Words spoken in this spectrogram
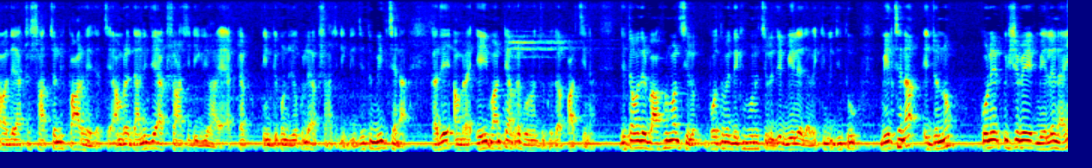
আমাদের একশো সাতচল্লিশ পার হয়ে যাচ্ছে। আমরা জানি যে একশো আশি ডিগ্রি হয়, একটা তিনটি কোণ যোগ করলে একশো আশি ডিগ্রি। যেহেতু মিলছে না, কাজে আমরা এই মানটি আমরা গ্রহণযোগ্যতা পারছি না। যেহেতু আমাদের বাহুর মান ছিল, প্রথমে দেখে মনে হচ্ছিল যে মিলে যাবে, কিন্তু যেহেতু মিলছে না এর জন্য কোণের হিসেবে মেলে নাই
